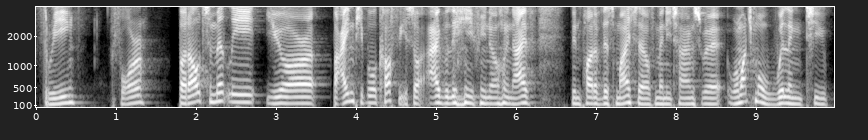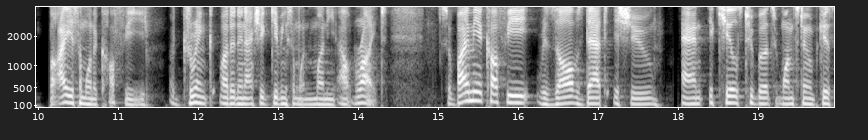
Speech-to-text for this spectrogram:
Three, four. But ultimately, you're buying people coffee. So I believe, you know, and I've been part of this myself many times where we're much more willing to buy someone a coffee, a drink, rather than actually giving someone money outright. So buy me a coffee resolves that issue and it kills two birds with one stone because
